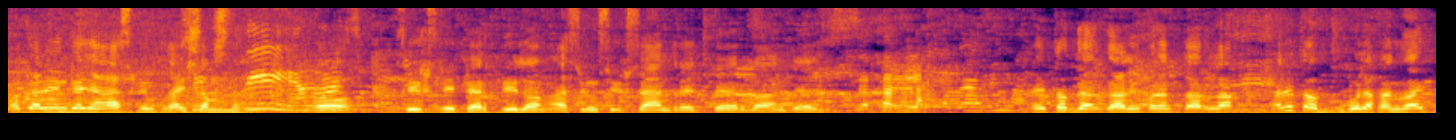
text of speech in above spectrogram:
Magkano yung ganyan asking price? 60 ang Oh, 60 per kilo. Ang asking 600 per bundle. Sa Tarlac pa rin. Ito, ga- galing pa ng Tarlac. Ano to? Bulacan White?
